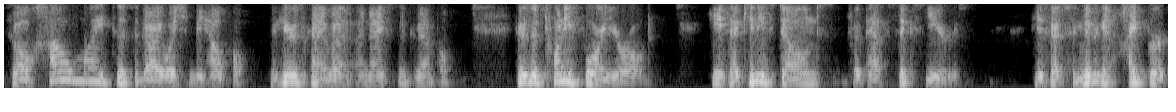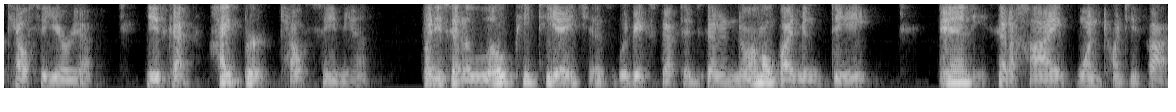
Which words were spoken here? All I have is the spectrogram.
so how might this evaluation be helpful? Here's kind of a, a nice example. Here's a 24-year-old. He's had kidney stones for the past six years. He's got significant hypercalciuria. He's got hypercalcemia, but he's got a low PTH, as would be expected. He's got a normal vitamin D, and he's got a high 125.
